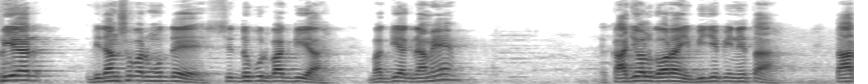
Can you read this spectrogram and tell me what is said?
পুরুলিয়ার বিধানসভার মধ্যে সিদ্ধপুর বাগডিয়া বাগডিয়া গ্রামে কাজল গড়াই, বিজেপি নেতা, তার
